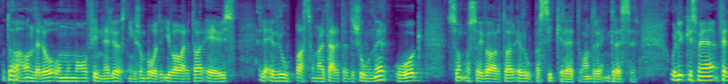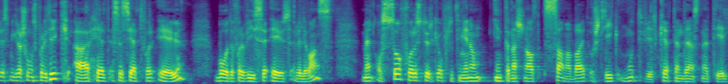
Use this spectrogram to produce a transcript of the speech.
Og Da handler det om å finne løsninger som både ivaretar EUs eller Europas humanitære tradisjoner, og som også ivaretar Europas sikkerhet og andre interesser. Å lykkes med felles migrasjonspolitikk er helt essensielt for EU, både for å vise EUs relevans, men også for å styrke oppslutningen om internasjonalt samarbeid og slik motvirke tendensene til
